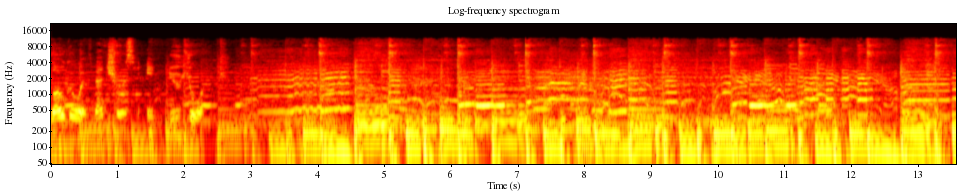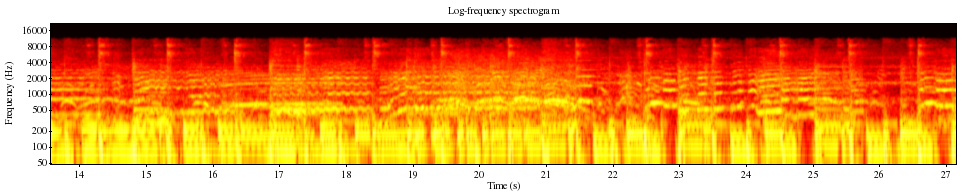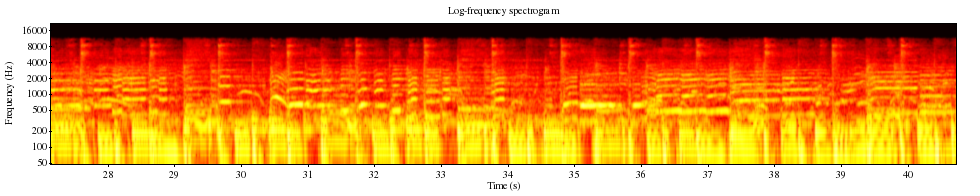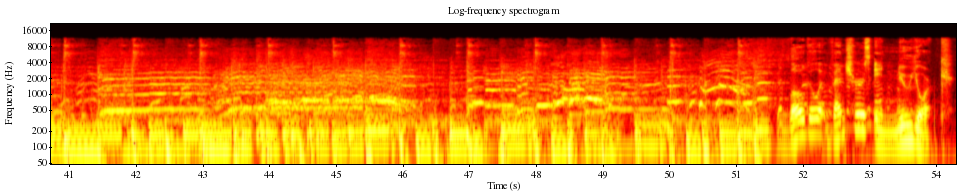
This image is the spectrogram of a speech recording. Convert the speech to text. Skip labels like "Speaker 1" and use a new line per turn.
Logo Adventures in New York. Logo Adventures in New York.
